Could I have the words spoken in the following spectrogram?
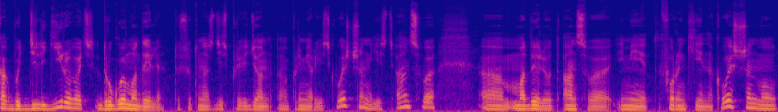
как бы делегировать другой модели. То есть вот у нас здесь приведен э, пример, есть question, есть answer. Э, модель вот answer имеет foreign key на question, мол,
